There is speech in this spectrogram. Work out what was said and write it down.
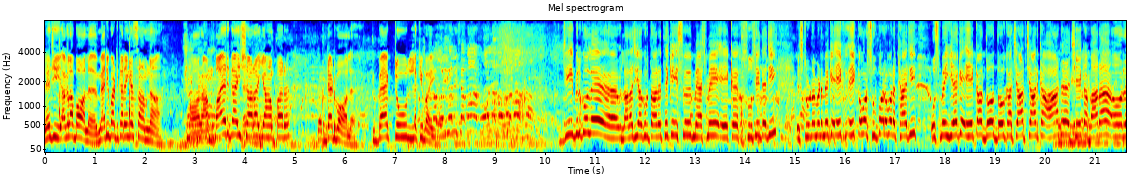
लें जी, अगला बॉल मैरी बट करेंगे सामना। और अंपायर का इशारा यहाँ पर dead ball back to Lucky भाई। जी, बिल्कुल लाला जी आपको बता रहे थे कि इस मैच में एक खसूसियत है जी। इस टूर्नामेंट में कि एक एक ओवर सुपर ओवर रखा है जी। उसमें यह है कि एक का दो दो का चार चार का आठ छः का बारह और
